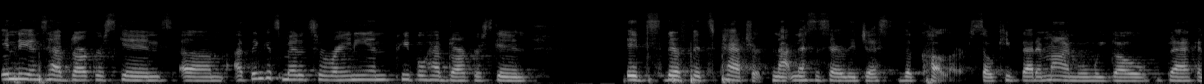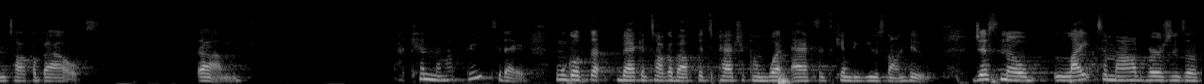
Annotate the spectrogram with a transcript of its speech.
Indians have darker skins. Um, I think it's Mediterranean people have darker skin. It's their Fitzpatrick, not necessarily just the color. So keep that in mind when we go back and talk about um, cannot think today. We'll go th- back and talk about Fitzpatrick and what acids can be used on who. Just know light to mild versions of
